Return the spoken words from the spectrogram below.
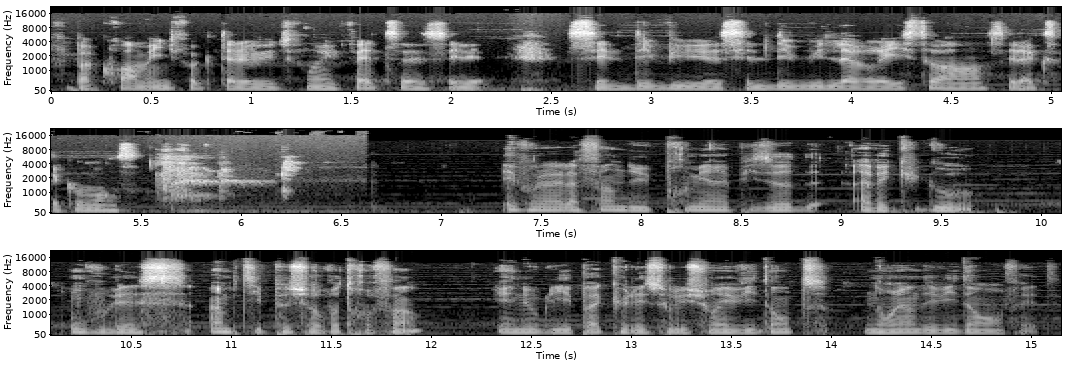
faut pas croire mais une fois que ta levée de fonds est faite c'est- le- début le début de la vraie histoire hein, c'est là que ça commence. Et voilà la fin du premier épisode avec Hugo. On vous laisse un petit peu sur votre faim. Et n'oubliez pas que les solutions évidentes n'ont rien d'évident en fait.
